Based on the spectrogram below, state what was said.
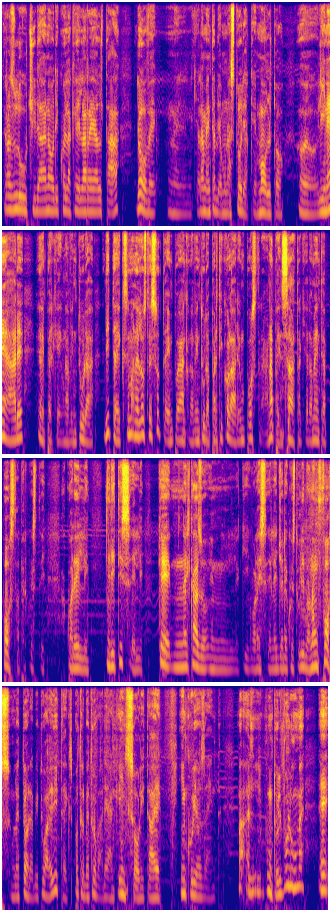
traslucida no, di quella che è la realtà, dove eh, chiaramente abbiamo una storia che è molto eh, lineare eh, perché è un'avventura di Tex, ma nello stesso tempo è anche un'avventura particolare, un po' strana, pensata chiaramente apposta per questi acquarelli di Tisselli, che nel caso in- chi volesse leggere questo libro non fosse un lettore abituale di Tex potrebbe trovare anche insolita e incuriosente. Ma appunto il volume è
